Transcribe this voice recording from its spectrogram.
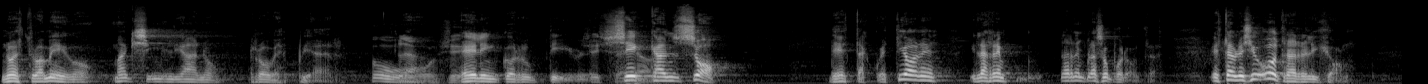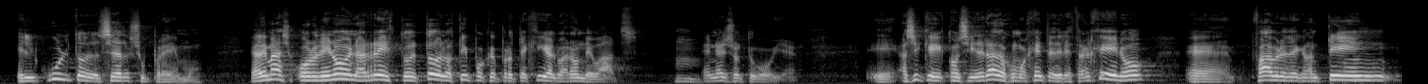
nuestro amigo Maximiliano Robespierre, Uh, Claro. sí. el incorruptible. Sí, se señor. cansó de estas cuestiones y las, las reemplazó por otras. Estableció otra religión, el culto del ser supremo. Y además ordenó el arresto de todos los tipos que protegía el barón de Batz. En eso estuvo bien. Eh, así que considerados como agentes del extranjero, eh, Fabre de Grantin,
